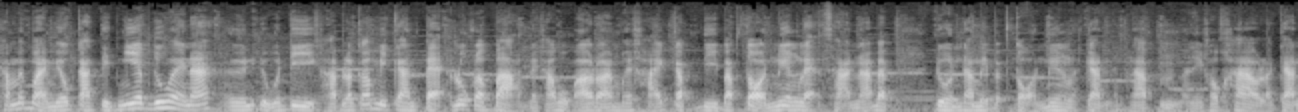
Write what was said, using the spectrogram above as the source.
ทำให้หมายมีโอกาสติดเงียบด้วยนะเออนี่ถือว่าดีครับแล้วก็มีการแปะโรคระบาดนะครับผมอารามคล้ายๆกับดีแบบต่อเนื่องแหละสถานะแบบโดนดาเมจแบบต่อเนื่องละกันนะครับอันนี้คร่าวๆละกัน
